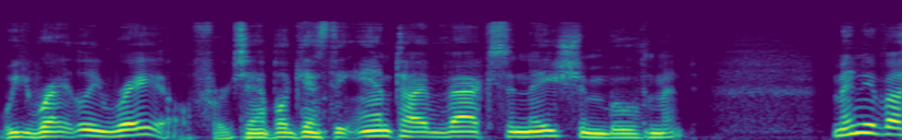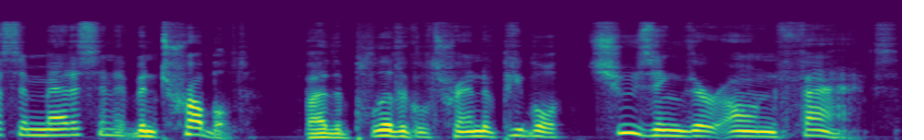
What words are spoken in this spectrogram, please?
We rightly rail, for example, against the anti-vaccination movement. Many of us in medicine have been troubled by the political trend of people choosing their own facts.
